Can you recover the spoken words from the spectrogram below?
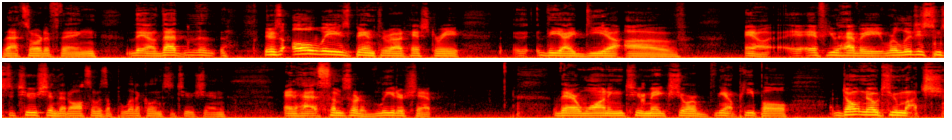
that sort of thing. You know, that the, there's always been throughout history the idea of you know if you have a religious institution that also is a political institution and has some sort of leadership they're wanting to make sure you know people don't know too much,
